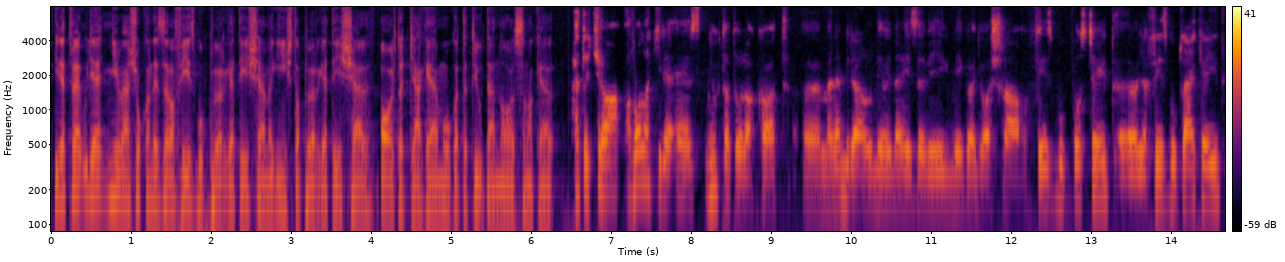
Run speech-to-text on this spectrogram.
illetve ugye nyilván sokan ezzel a Facebook pörgetéssel, meg Insta pörgetéssel altatják el magukat, tehát utána alszanak el. Hát, hogyha ha valakire ez nyugtató lakat, mert nem bír aludni, hogy ne nézze végig még a gyorsan a Facebook posztjait, vagy a Facebook lájkeit,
